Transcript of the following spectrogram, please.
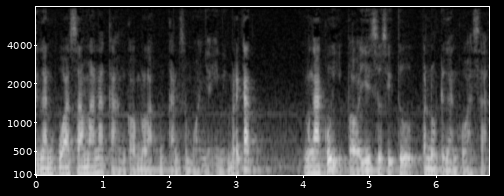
dengan kuasa manakah engkau melakukan semuanya ini? Mereka mengakui bahwa Yesus itu penuh dengan kuasa.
